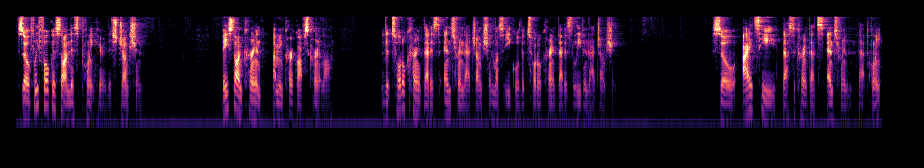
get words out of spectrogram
So if we focus on this point here, this junction, based on current, I mean Kirchhoff's current law, the total current that is entering that junction must equal the total current that is leaving that junction. So IT, that's the current that's entering that point,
